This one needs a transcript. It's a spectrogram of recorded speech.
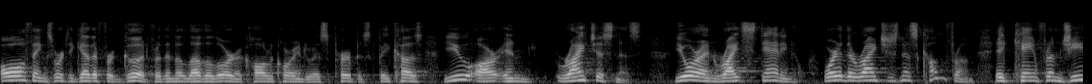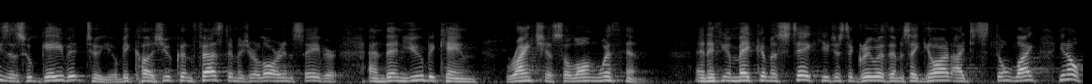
All things work together for good for them that love the Lord and are called according to his purpose because you are in righteousness. You are in right standing. Where did the righteousness come from? It came from Jesus who gave it to you because you confessed him as your Lord and Savior, and then you became righteous along with him. And if you make a mistake, you just agree with him and say, God, I just don't like. You know,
